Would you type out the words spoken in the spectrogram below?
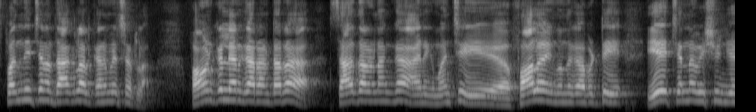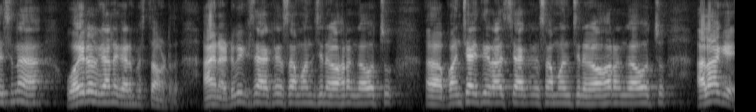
స్పందించిన దాఖలాలు కనిపించట్లా. పవన్ కళ్యాణ్ గారు అంటారా సాధారణంగా ఆయనకి మంచి ఫాలోయింగ్ ఉంది కాబట్టి ఏ చిన్న విషయం చేసినా వైరల్గానే కనిపిస్తూ ఉంటుంది. ఆయన అటవీ శాఖకు సంబంధించిన వ్యవహారం కావచ్చు పంచాయతీరాజ్ శాఖకు సంబంధించిన వ్యవహారం కావచ్చు అలాగే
